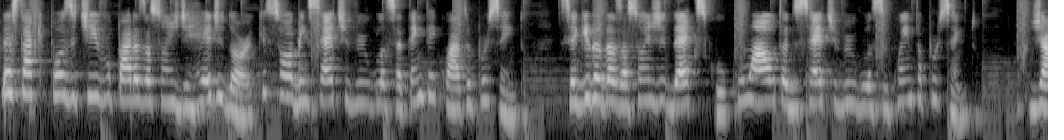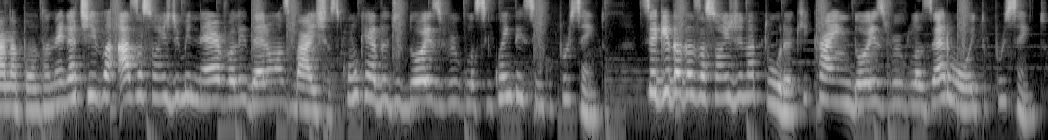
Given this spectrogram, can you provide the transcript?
Destaque positivo para as ações de Redditor, que sobem 7,74%, seguida das ações de Dexco, com alta de 7,50%. Já na ponta negativa, as ações de Minerva lideram as baixas, com queda de 2,55%, seguida das ações de Natura, que caem 2,08%.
